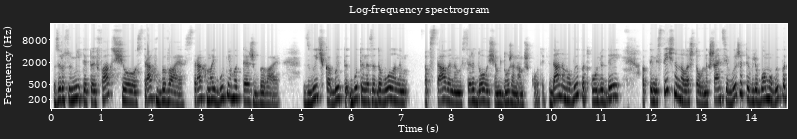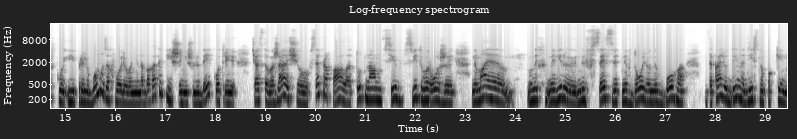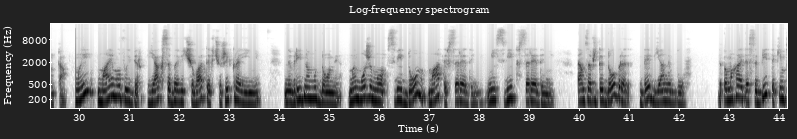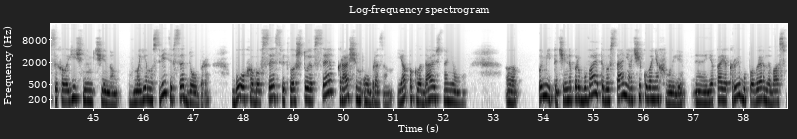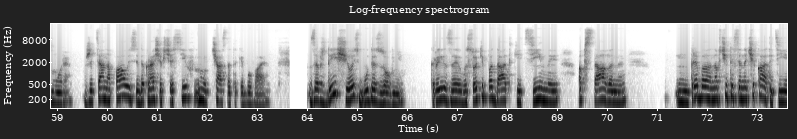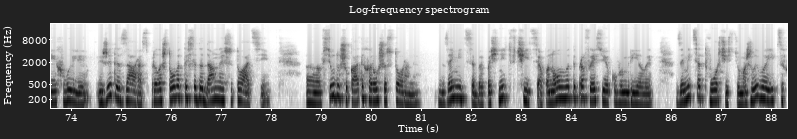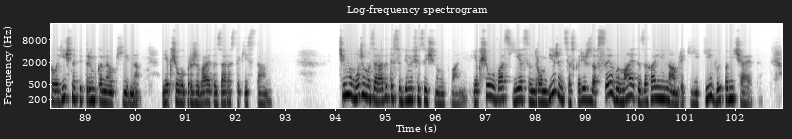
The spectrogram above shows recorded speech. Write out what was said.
Зрозуміти той факт, що страх вбиває, страх майбутнього теж вбиває. Звичка бути незадоволеним обставинами, середовищем дуже нам шкодить. В даному випадку у людей оптимістично налаштованих шансів вижити в будь-якому випадку і при будь-якому захворюванні набагато більше, ніж у людей, котрі часто вважають, що все пропало, тут нам всі світ ворожий, немає у них не віри ні в всесвіт, ні в долю, ні в Бога. Така людина дійсно покинута. Ми маємо вибір, як себе відчувати в чужій країні, не в рідному домі. Ми можемо свій дом мати всередині, мій світ всередині. Там завжди добре, де б я не був. Допомагайте собі таким психологічним чином. В моєму світі все добре. Бог або Всесвіт влаштує все кращим образом. Я покладаюсь на нього. Помітьте, чи не перебуваєте ви в стані очікування хвилі, е, яка як рибу поверне вас в море. Життя на паузі до кращих часів ну, часто таке буває. Завжди щось буде ззовні. Кризи, високі податки, ціни, обставини. Треба навчитися не чекати цієї хвилі, жити зараз, прилаштовуватися до даної ситуації, Е, всюди шукати хороші сторони. Займіть себе, почніть вчитися, опановувати професію, яку ви мріяли. Займіться творчістю, можливо, і психологічна підтримка необхідна, якщо ви проживаєте зараз такий стан. Чим ми можемо зарадити собі на фізичному плані? Якщо у вас є синдром біженця, скоріш за все, ви маєте загальні набряки, які ви помічаєте.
